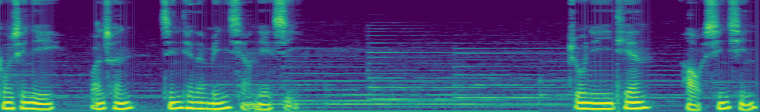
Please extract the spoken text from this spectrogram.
恭喜你完成今天的冥想练习。祝你一天好心情。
